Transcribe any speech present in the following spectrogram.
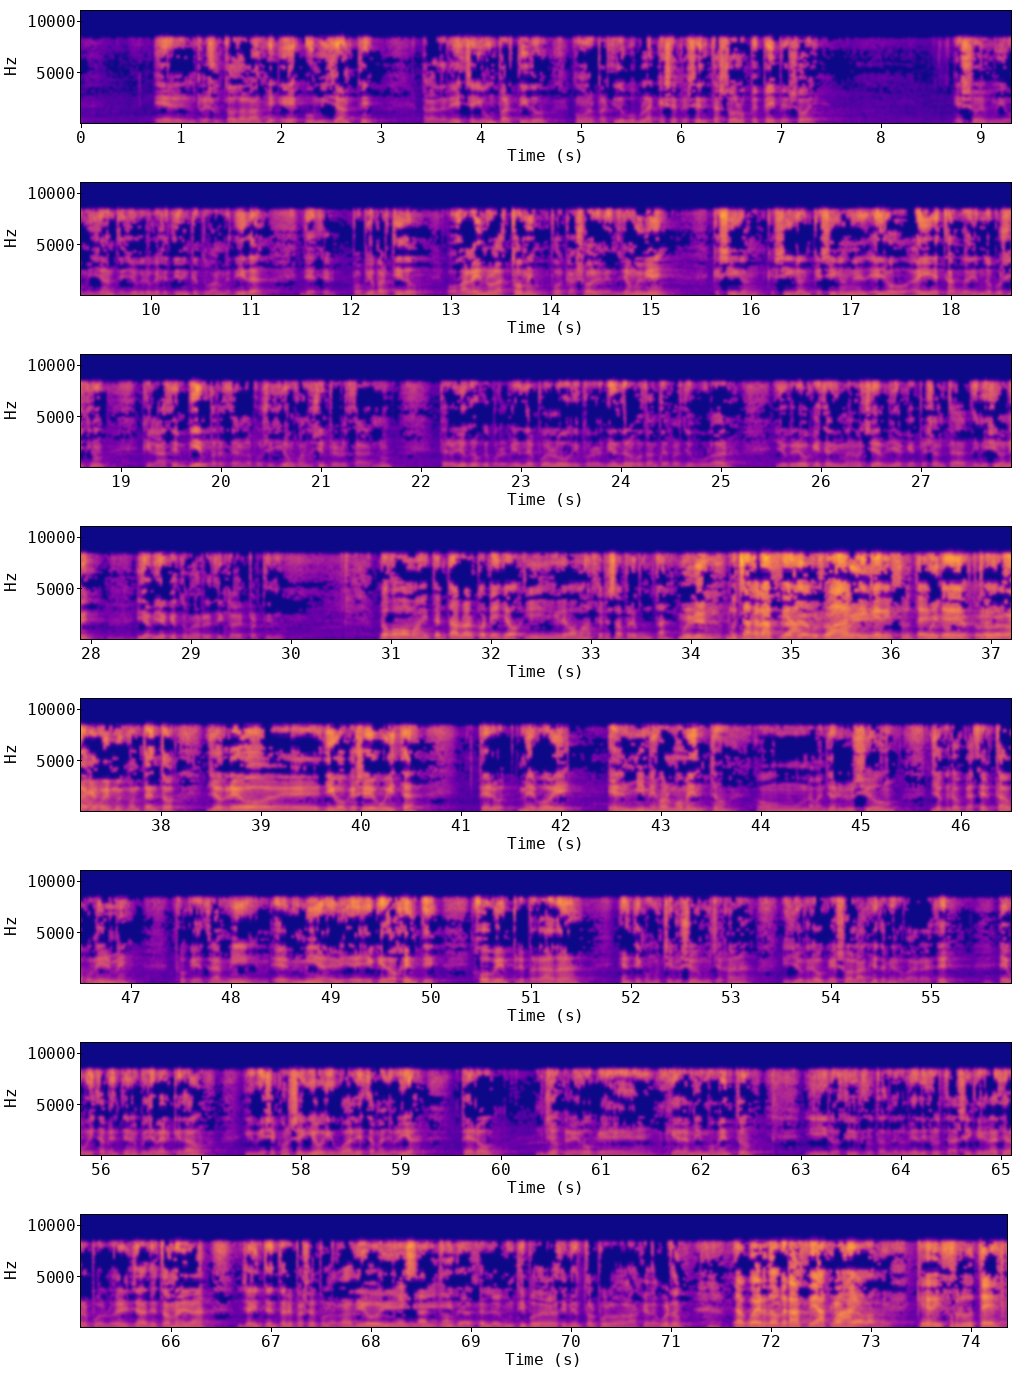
el resultado de Alange es humillante a la derecha y a un partido como el Partido Popular que se presenta solo PP y PSOE. Eso es muy humillante. Yo creo que se tienen que tomar medidas desde el propio partido. Ojalá y no las tomen, porque a eso le vendría muy bien que sigan, que sigan, que sigan ellos ahí estando, haciendo oposición, que la hacen bien para estar en la oposición cuando siempre lo están, ¿no? Pero yo creo que por el bien del pueblo y por el bien de los votantes del Partido Popular, yo creo que esta misma noche habría que presentar dimisiones y había que tomar reciclar el partido. Luego vamos a intentar hablar con ellos y le vamos a hacer esa pregunta. Muy bien. Muchas gracias, Juan, y, que disfrutes. Muy contento, la verdad que voy muy contento. Yo creo, eh, digo que soy egoísta, pero me voy en mi mejor momento, con una mayor ilusión. Yo creo que he acertado con irme, porque detrás mí, eh, mía he, he quedado gente joven, preparada, gente con mucha ilusión y muchas ganas. Y yo creo que eso al Ángel también lo va a agradecer. Egoístamente me podía haber quedado y hubiese conseguido igual esta mayoría. Pero yo creo que, era mi momento y lo estoy disfrutando, lo voy a disfrutar. Así que gracias al pueblo. ¿eh? Ya, de todas maneras, ya intentaré pasar por la radio y, hacerle algún tipo de agradecimiento al pueblo de Ángel, ¿de acuerdo? De acuerdo, gracias, Juan. que disfrute.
